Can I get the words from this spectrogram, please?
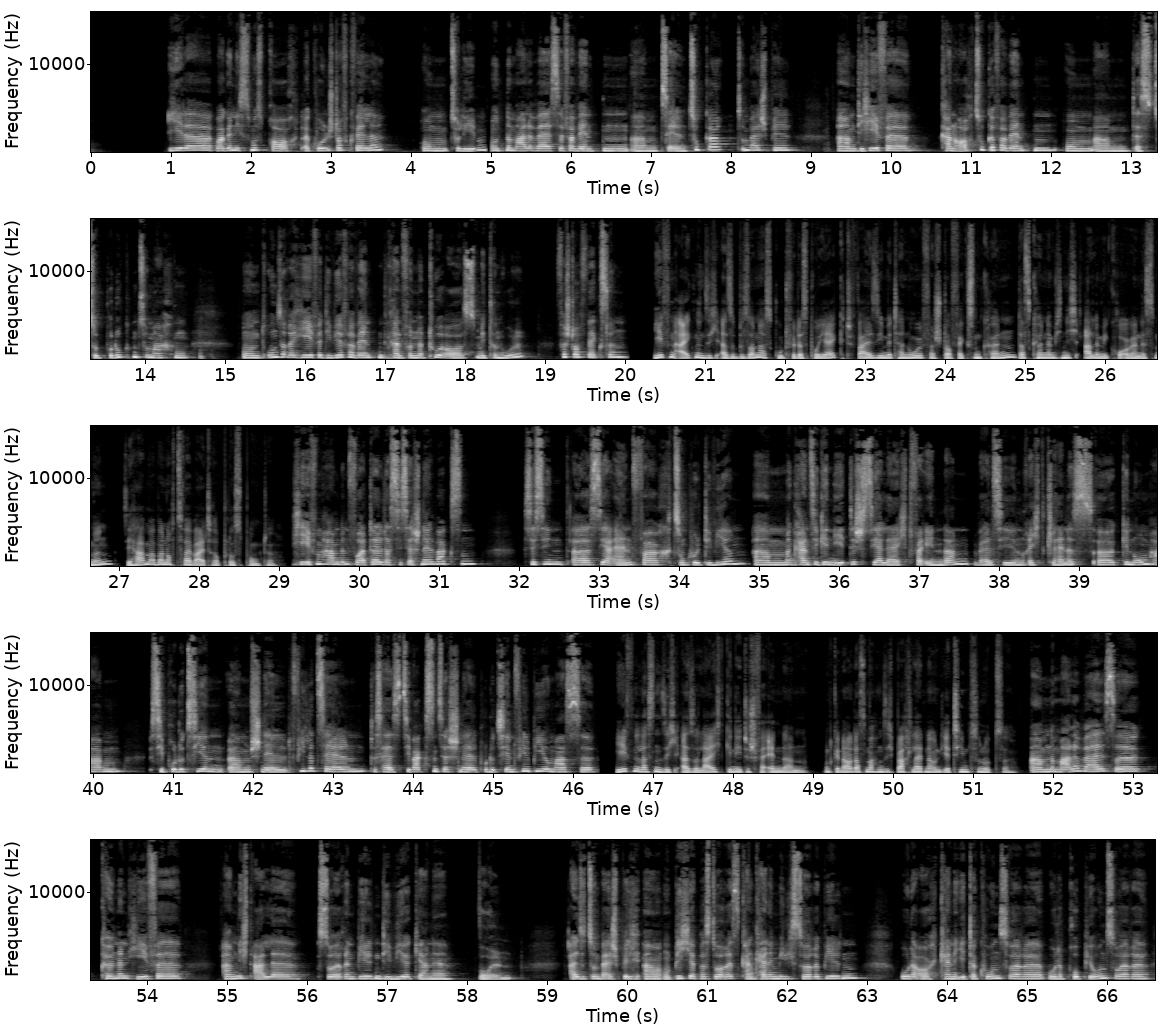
Jeder Organismus braucht eine Kohlenstoffquelle, um zu leben. Und normalerweise verwenden ähm, Zellen Zucker zum Beispiel. Ähm, die Hefe kann auch Zucker verwenden, um ähm, das zu Produkten zu machen. Und unsere Hefe, die wir verwenden, kann von Natur aus Methanol verstoffwechseln. Hefen eignen sich also besonders gut für das Projekt, weil sie Methanol verstoffwechseln können. Das können nämlich nicht alle Mikroorganismen. Sie haben aber noch zwei weitere Pluspunkte. Hefen haben den Vorteil, dass sie sehr schnell wachsen. Sie sind äh, sehr einfach zum Kultivieren. Ähm, man kann sie genetisch sehr leicht verändern, weil sie ein recht kleines äh, Genom haben. Sie produzieren ähm, schnell viele Zellen, das heißt, sie wachsen sehr schnell, produzieren viel Biomasse. Hefen lassen sich also leicht genetisch verändern. Und genau das machen sich Bachleitner und ihr Team zunutze. Ähm, normalerweise können Hefe ähm, nicht alle Säuren bilden, die wir gerne wollen. Also zum Beispiel äh, Pichia pastoris kann keine Milchsäure bilden oder auch keine Itaconsäure oder Propionsäure.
